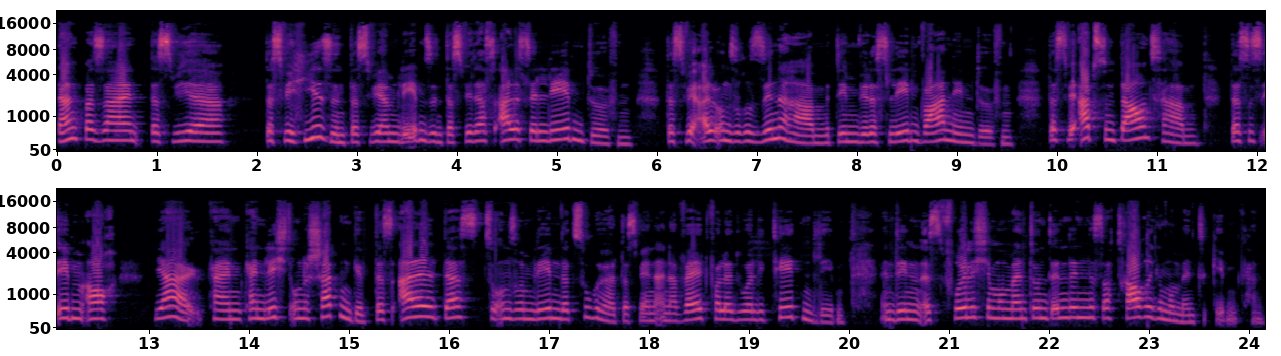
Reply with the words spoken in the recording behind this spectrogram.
dankbar sein, dass wir, dass wir hier sind, dass wir am Leben sind, dass wir das alles erleben dürfen, dass wir all unsere Sinne haben, mit denen wir das Leben wahrnehmen dürfen, dass wir Ups und Downs haben, dass es eben auch ja, kein, kein Licht ohne Schatten gibt, dass all das zu unserem Leben dazugehört, dass wir in einer Welt voller Dualitäten leben, in denen es fröhliche Momente und in denen es auch traurige Momente geben kann.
